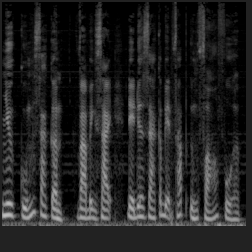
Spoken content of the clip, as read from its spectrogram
như cúm gia cầm và bệnh dạy để đưa ra các biện pháp ứng phó phù hợp.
